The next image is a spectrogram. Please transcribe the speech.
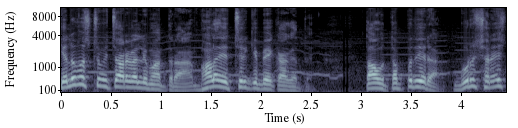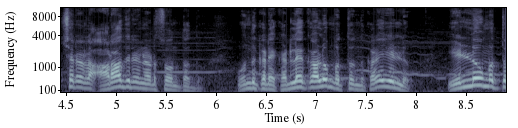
ಕೆಲವಷ್ಟು ವಿಚಾರಗಳಲ್ಲಿ ಮಾತ್ರ ಬಹಳ ಎಚ್ಚರಿಕೆ ಬೇಕಾಗತ್ತೆ. ತಾವು ತಪ್ಪದೀರ ಗುರು ಶನೇಶ್ವರರ ಆರಾಧನೆ ನಡೆಸುವಂಥದ್ದು. ಒಂದು ಕಡೆ ಕಡಲೆಕಾಳು, ಮತ್ತೊಂದು ಕಡೆ ಎಳ್ಳು. ಎಳ್ಳು ಮತ್ತು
